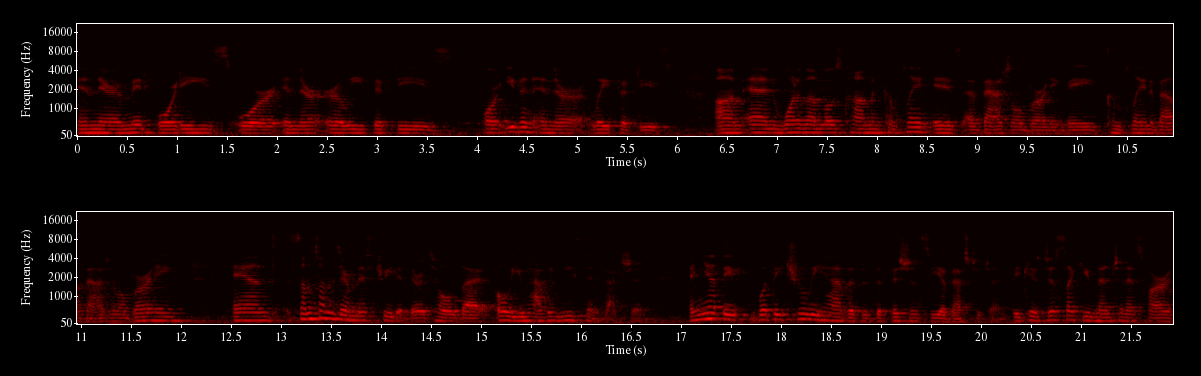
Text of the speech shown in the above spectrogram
in their mid 40s or in their early 50s or even in their late 50s. Um, and one of the most common complaint is a vaginal burning. They complain about vaginal burning, and sometimes they're mistreated. They're told that, oh, you have a yeast infection. And yet, they what they truly have is a deficiency of estrogen. Because just like you mentioned, as far as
